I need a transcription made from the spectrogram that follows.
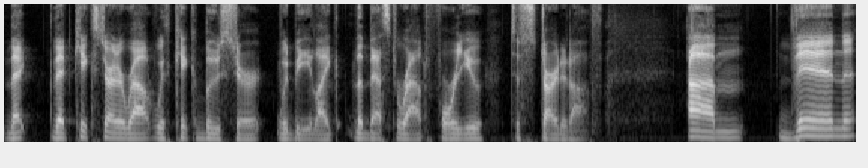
that that Kickstarter route with Kick Booster would be like the best route for you to start it off. Um, then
